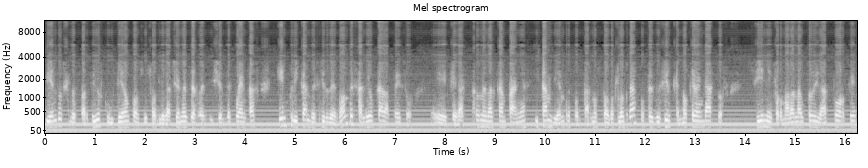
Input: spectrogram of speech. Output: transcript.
viendo si los partidos cumplieron con sus obligaciones de rendición de cuentas, que implican decir de dónde salió cada peso eh, que gastaron en las campañas y también reportarnos todos los gastos, es decir, que no queden gastos sin informar a la autoridad porque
